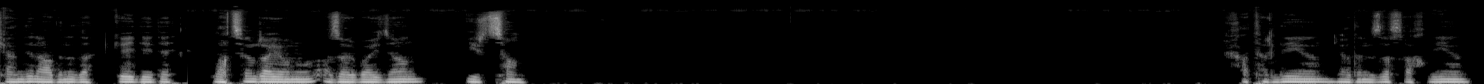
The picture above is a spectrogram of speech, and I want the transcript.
Kəndin adını da qeyd edək. Laçın rayonu, Azərbaycan, İrçan. Xatırlayın, yadınızda saxlayın.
